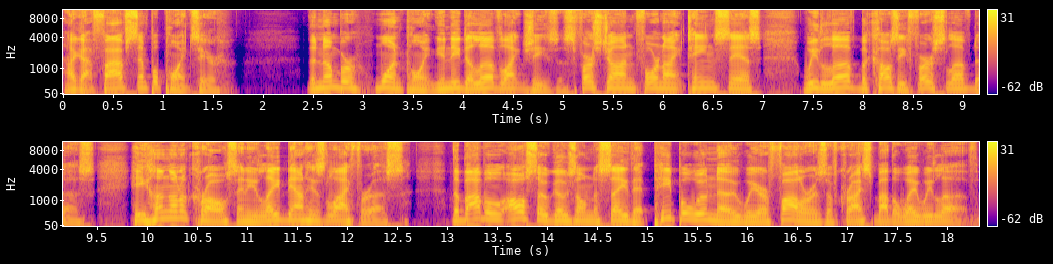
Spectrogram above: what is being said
I got five simple points here. The number one point, you need to love like Jesus. 1 John 4:19 says, "We love because he first loved us. He hung on a cross and he laid down his life for us." The Bible also goes on to say that people will know we are followers of Christ by the way we love.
